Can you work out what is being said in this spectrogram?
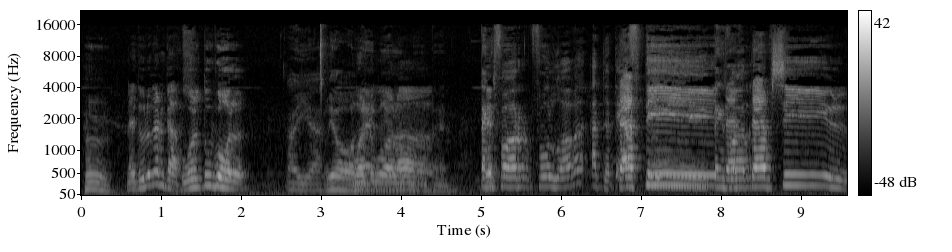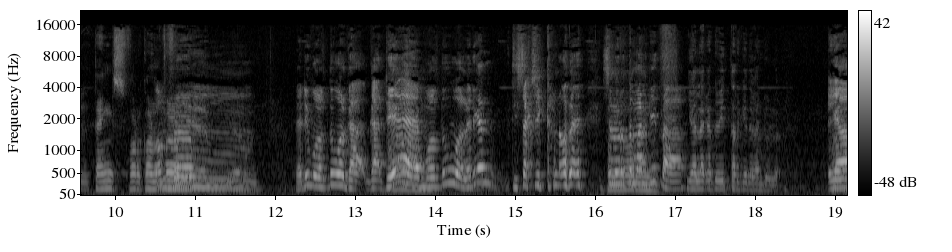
hmm. Nah dulu kan enggak wall to wall. Oh iya. yo Wall to wall, ah. Thanks for full apa? Ada TFT, Thanks for TFC, thanks for confirm, confirm. Iya. Jadi wall to wall gak, gak DM, wall to wall. Jadi kan disaksikan oleh seluruh teman orang. kita. ya lah ke Twitter gitu kan dulu. Iya,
